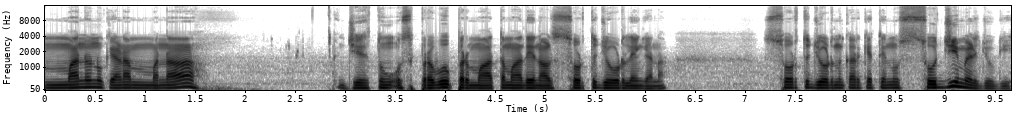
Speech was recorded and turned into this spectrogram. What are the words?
ਮਨ ਨੂੰ ਕਹਿਣਾ, ਮਨਾ, ਜੇ ਤੂੰ ਉਸ ਪ੍ਰਭੂ ਪਰਮਾਤਮਾ ਦੇ ਨਾਲ ਸੁਰਤ ਜੋੜ ਲੇਗਾ ਨਾ, ਸੁਰਤ ਜੋੜਨ ਕਰਕੇ ਤੈਨੂੰ ਸੋਝੀ ਮਿਲ ਜੂਗੀ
